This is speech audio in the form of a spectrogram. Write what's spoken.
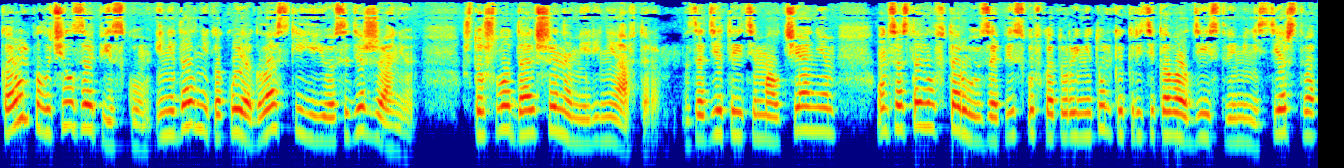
Король получил записку и не дал никакой огласки ее содержанию, что шло дальше намерений автора. Задетый этим молчанием, он составил вторую записку, в которой не только критиковал действия министерства,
